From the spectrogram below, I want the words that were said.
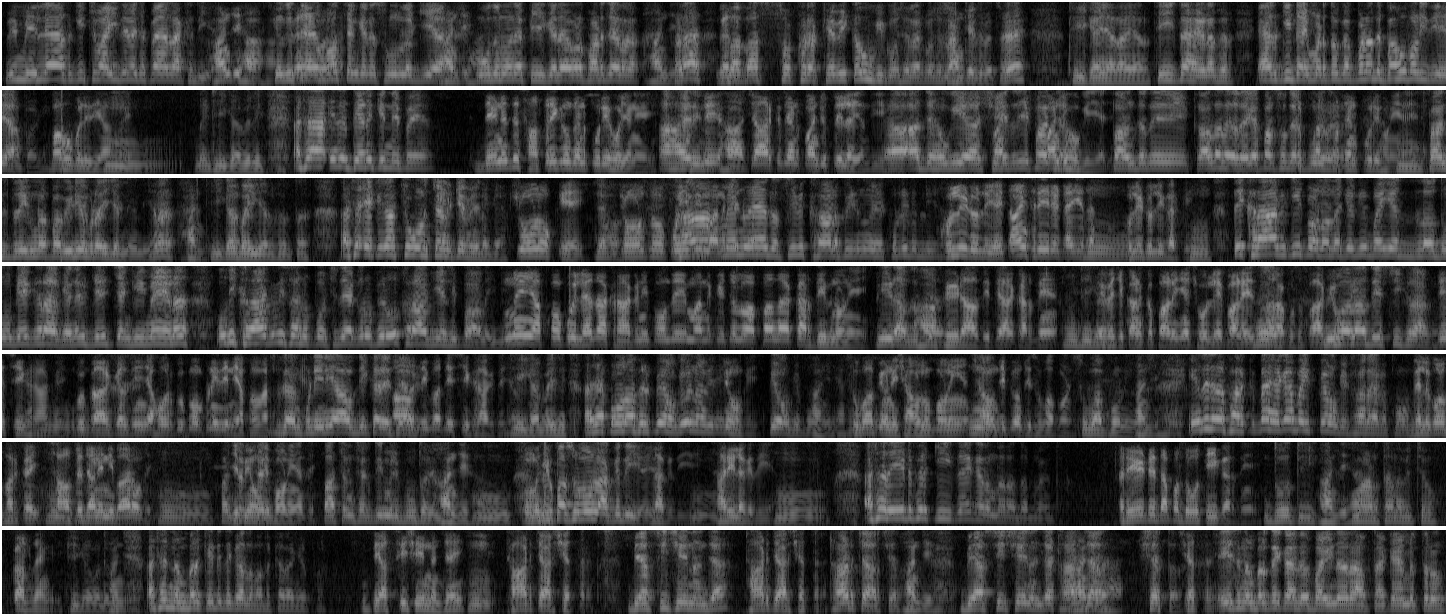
ਵੀ ਮੇਲਿਆਂ ਕੀ ਚਵਾਈ ਦੇ ਵਿੱਚ ਪੈਰ ਰੱਖਦੀ ਹੈ। ਹਾਂਜੀ ਹਾਂ ਕਿਉਂਕਿ ਟਾਈਮ। ਬਹੁਤ ਚੰਗੇ ਤੇ ਸੂਨ ਲੱਗੀ ਆ। ਉਦੋਂ ਉਹਨੇ ਪੀ ਕੇ ਲੈਵਲ ਫੜ ਜਾਣਾ। ਹਨਾ। ਬਾਬਾ ਸੁੱਖ ਰੱਖੇ ਵੀ ਕਹੂਗੀ ਕੁਛ ਨਾ ਕੁਛ ਇਲਾਕੇ ਦੇ ਵਿੱਚ ਹੈ? ਠੀਕ ਹੈ ਯਾਰਾ ਯਾਰ। ਚੀਜ਼ ਤਾਂ ਹੈ ਨਾ ਫਿਰ। ਐਤਕੀ ਡਾਇਮੰਡ ਤੋਂ ਗੱਬਣਾ ਤੇ ਬਾਹੂਬਲੀ ਦੀ ਇਹ ਆਪ ਆ ਗਈ। ਬਾਹੂਬਲੀ ਦੀ ਆਪ ਹੂੰ, ਨਹੀਂ ਠੀਕ ਆ ਵੀਰੇ। ਅੱਛਾ ਇਹਦੇ ਦਿਨ ਕਿੰਨੇ ਪਏ ਆ? ਦਿਨ ਦੇ 7 ਤਰੀਕ ਨੂੰ ਦਿਨ ਪੂਰੇ ਹੋ ਜਾਣੇ ਆ ਜੀ। ਆਹ ਜਿਹੜੀ ਤੇ ਹਾਂ 4 ਕੁ ਦਿਨ 5 ਉੱਤੇ ਲੈ ਜਾਂਦੀ ਹੈ। ਆ, ਅੱਜ ਹੋ ਗਈ ਆ 6 ਤਰੀਕ 5 ਪੰਜ ਹੋ ਗਈ ਆ ਜੀ। 5 ਤੇ ਕੱਲ ਦਾ ਦਿਨ ਰਹਿ ਗਿਆ ਪਰਸੋਂ ਦਿਨ ਪੂਰੇ ਪਰਸੋਂ ਹੋਏ ਦਿਨ ਪੂਰੇ ਹੋਣੇ ਆ ਜੀ। 5 ਤਰੀਕ ਨੂੰ ਆਪਾਂ ਵੀਡੀਓ ਬਣਾਈ ਜਾਂਦੇ ਹੁੰਦੀ ਹੈ ਨਾ। ਠੀਕ ਆ ਬਾਈ ਯਾਰ ਫਿਰ ਤਾਂ। ਅੱਛਾ ਇੱਕ ਗੱਲ ਚੋਣ ਚਣ ਕਿਵੇਂ ਲੱਗਾ? ਚੋਣ ਓਕੇ ਹੈ। ਚੋਣ ਤੋਂ ਕੋਈ ਵੀ ਮੰਨ ਕੇ ਮੈਨੂੰ ਇਹ ਦੱਸੀ ਵੀ ਖਾਣ ਪੀਣ ਨੂੰ ਇਹ ਖੁੱਲੀ ਡੁੱਲੀ ਆ। ਖੁੱਲੀ ਡੁੱਲੀ ਹੈ ਤਾਂ ਹੀ ਸਰੀਰ ਏਡਾ ਹੀ ਇਹਦਾ ਖੁੱਲੀ ਡੁੱਲੀ ਕਰਕੇ। ਹੂੰ ਤੇ ਖਰਾਕ ਕੀ ਪਾਉਣਾ ਨਾ ਕਿਉਂਕਿ ਬਾਈ ਇਹ ਦੋ ਕੇ ਖਰਾਕ ਕਹਿੰਦੇ ਵੀ ਜਿਹੜੀ ਚੰਗੀ ਮੈਂ ਹੈ ਨਾ ਉਹਦੀ ਖਰਾਕ ਵੀ ਸਾਨੂੰ ਪੁੱਛ ਦਿਆ ਕਰੋ ਫਿਰ ਉਹ ਖਰਾਕ ਹੀ ਅਸੀਂ ਪਾ ਲਈਦੀ ਨਹੀਂ ਆਪਾਂ ਕੋਈ ਲਹਿਦਾ ਖਰਾਕ ਨਹੀਂ ਪਾਉਂਦੇ ਮੰਨ ਕੇ ਚਲੋ ਆਪਾਂ ਦਾ ਘਰ ਦੇ ਬਣਾਉਣੇ ਆ। ਫੀਡ ਆਪਦੀ ਹਾਂ ਫੀਡ ਆਪਦੀ ਤਿਆਰ ਕਰਦੇ ਆ ਹੂੰ, ਠੀਕ ਵੀ ਵਿੱਚ ਕਣਕ ਪਾ ਲਈਆਂ ਛੋਲੇ ਪਾ ਲਏ ਸਾਰਾ ਕੁਝ ਪਾ ਵੀ ਕੇ ਵਾਲਾ ਦੇਸੀ ਖਰਾਕ। ਦੇਸੀ ਖਰਾਕ ਹੈ। ਕੋਈ ਕਾਰਗਿਲ ਦੀ ਜਾਂ ਹੋਰ ਕੋਈ ਕੰਪਨੀ ਦੀ ਨਹੀਂ ਆਪਾਂ ਵਰਤਦੇ ਕੰਪਨੀ ਨਹੀਂ ਆਪਦੀ ਘਰੇ ਤਿਆਰ। ਆਪਦੀ ਬਾ ਦੇਸੀ ਖਰਾਕ ਤੇ ਜਾ ਠੀਕ ਆ ਬਾਈ ਜੀ। ਅੱਛਾ ਪਾਉਣਾ ਫਿਰ ਭਿਉਂ ਕੇ ਨਾ ਵੀਰੇ? ਭਿਉਂ ਕੇ ਪਾਉਣੀ ਹਾਂਜੀ ਸਵੇਰ ਪਿਉਣੀ ਸ਼ਾਮ ਨੂੰ ਪਾਉਣੀ ਹੈ। ਸ਼ਾਮ ਦੀ ਪਿਉਂਤੀ ਸਵੇਰ ਪਾਉਣੀ। ਸੁਬਾ ਪਾਉਣੀ। ਹਾਂਜੀ। ਇਹਦੇ ਨਾਲ ਫ਼ਰਕ ਤਾਂ ਹੈਗਾ ਬਾਈ ਭਿਉਂ ਕੇ ਖਰਾਕ ਪਾਉਣ। ਬਿਲਕੁਲ ਫ਼ਰਕ ਹੈ। ਸਾਫ਼ ਤੇ ਦਾਣੇ ਨਹੀਂ ਬਾਹਰ ਆਉਂਦੇ। ਹੂੰ। ਜੇ ਕੇ ਸ਼ਕਤੀ- ਪਾਉਣੇ ਆ ਤੇ। ਪਾਚਨ ਸ਼ਕਤੀ ਮਜ਼ਬੂਤ ਹੋ ਜਾਂਦੀ। ਹਾਂਜੀ ਹਾਂ। ਹੂੰ। ਵੀ ਪਸ਼ੂ ਨੂੰ ਲੱਗਦੀ ਹੈ ਯਾਰ। ਲੱਗਦੀ ਹੈ ਸਾਰੀ ਲੱਗਦੀ ਹੈ। ਹੂੰ ਅੱਛਾ ਰੇਟ ਫਿਰ ਕੀ ਤੈਅ ਕਰਨ ਦਾ ਰਾਦਾ ਬਣਾਇਆ ਤੂੰ? ਰੇਟ ਇਹਦਾ ਆਪਾਂ 230 ਕਰਦੇ ਹਾਂ ਜੀ। ਦੋ ਤੀ ਹਾਂਜੀ ਹਾਂ। ਮਾਨਤਾਂ ਵਿੱਚੋਂ? ਕਰ ਦਾਂਗੇ ਠੀਕ ਹੈ ਵੱਡੇ। ਅੱਛਾ ਨੰਬਰ ਕਿਹੜੇ ਤੇ ਗੱਲਬਾਤ ਕਰਾਂਗੇ ਆਪਾਂ? 82649 ਜੀ ਹੂੰ 68476 8269 68476 68476 ਹਾਂਜੀ ਹਾਂ। 8269 76. 68476 ਇਸ ਨੰਬਰ ਤੇ ਕਰ ਲਿਓ ਬਾਈ ਨਾਲ ਰਾਬਤਾ ਕਾਇਮ ਮਿੱਤਰੋ।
